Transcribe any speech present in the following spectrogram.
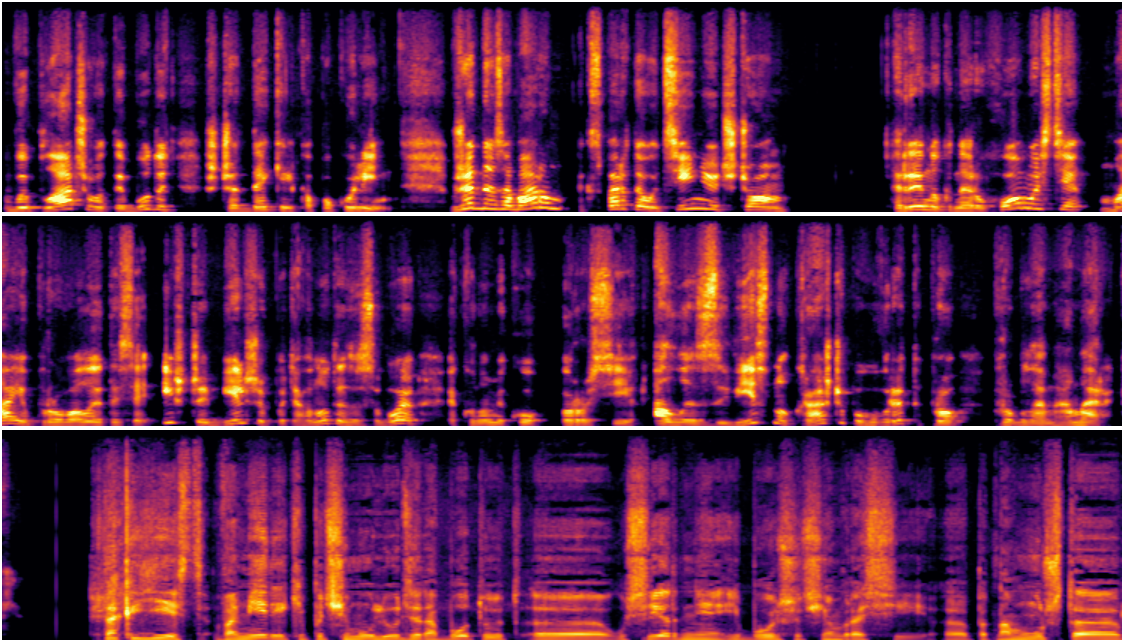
виплачувати будуть ще декілька поколінь. Вже незабаром експерти оцінюють, що ринок нерухомості має провалитися і ще більше потягнути за собою економіку Росії. Але звісно, краще поговорити про проблеми Америки. Так и есть. В Америке почему люди работают э, усерднее и больше, чем в России? Э, потому что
